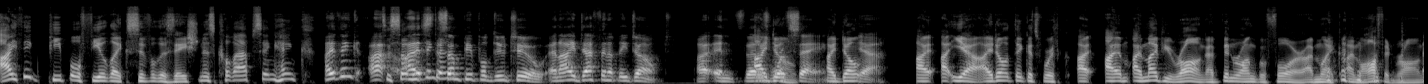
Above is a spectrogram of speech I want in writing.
I think people feel like civilization is collapsing, Hank. I think I, I think some people do too, and I definitely don't. I, and that is I don't. worth saying. I don't. Yeah. I, I yeah, I don't think it's worth. I, I I might be wrong. I've been wrong before. I'm like I'm often wrong,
